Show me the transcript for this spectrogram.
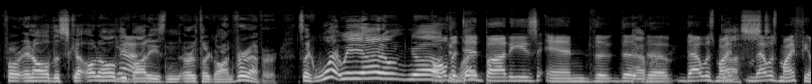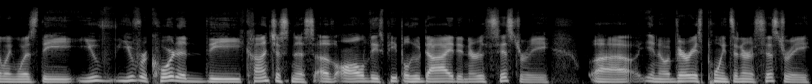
for, and all the sc- and all the bodies in Earth are gone forever. It's like, what? Wait, I don't know. all Okay, the what? dead bodies and the the, the that was my Dust. that was my feeling was the you've you've recorded the consciousness of all of these people who died in Earth's history uh you know at various points in Earth's history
